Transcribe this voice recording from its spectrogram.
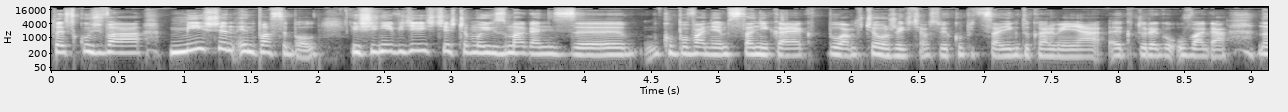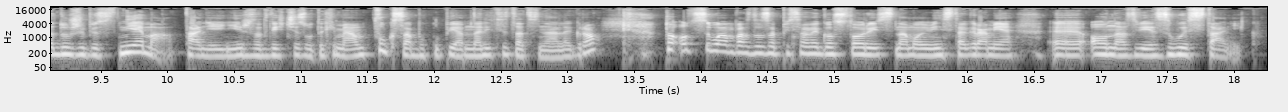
to jest kuźwa mission impossible. Jeśli nie widzieliście jeszcze moich zmagań z e, kupowaniem stanika, jak byłam w ciąży i chciałam sobie kupić stanik do karmienia, e, którego, uwaga, na duży biust nie ma taniej niż za 200 zł i miałam fuksa, bo kupiłam na licytacji na Allegro, to odsyłam was do zapisanego stories na moim Instagramie o nazwie Zły Stanik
